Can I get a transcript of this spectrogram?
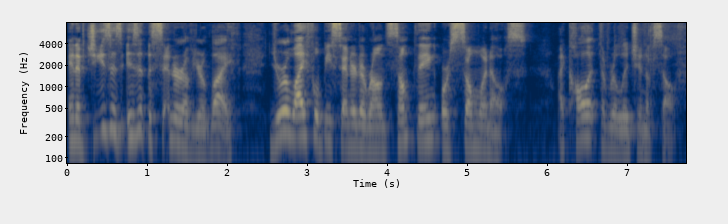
And if Jesus isn't the center of your life, your life will be centered around something or someone else. I call it the religion of self.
